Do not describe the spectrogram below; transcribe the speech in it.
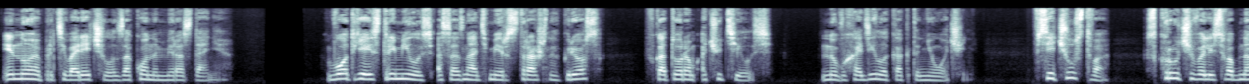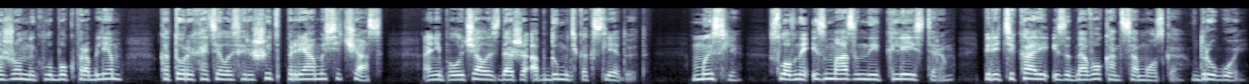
Иное противоречило законам мироздания. Вот я и стремилась осознать мир страшных грез, в котором очутилась, но выходило как-то не очень. Все чувства скручивались в обнаженный клубок проблем, который хотелось решить прямо сейчас, а не получалось даже обдумать как следует. Мысли, словно измазанные клейстером, перетекали из одного конца мозга в другой.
